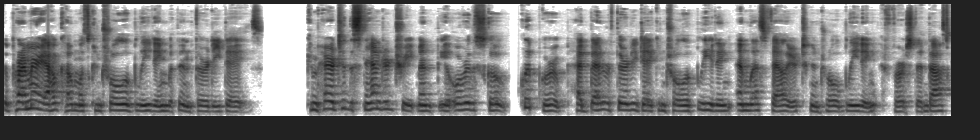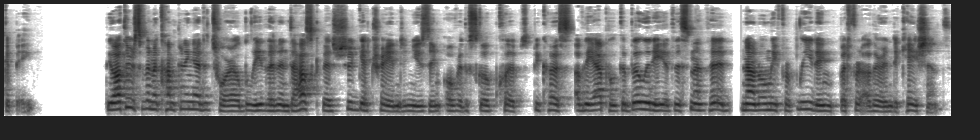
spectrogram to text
The primary outcome was control of bleeding within 30 days. Compared to the standard treatment, the over the scope clip group had better 30 day control of bleeding and less failure to control bleeding at first endoscopy. The authors of an accompanying editorial believe that endoscopists should get trained in using over the scope clips because of the applicability of this method not only for bleeding but for other indications.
